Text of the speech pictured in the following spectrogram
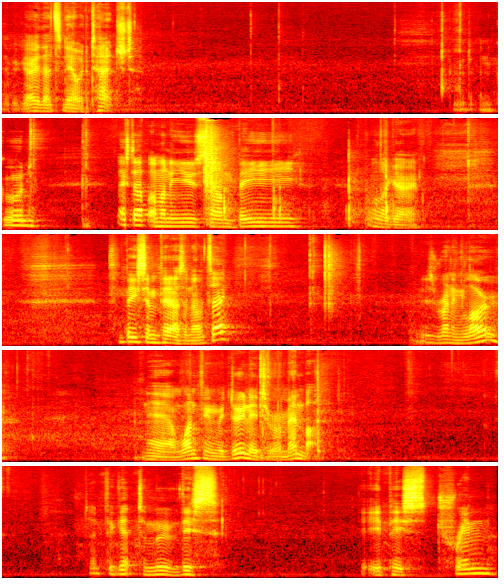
There we go, that's now attached. Good and good. Next up, I'm going to use some B, where will I go? Some B7000, I would say. It is running low. Now, one thing we do need to remember. Don't forget to move this, the earpiece trim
